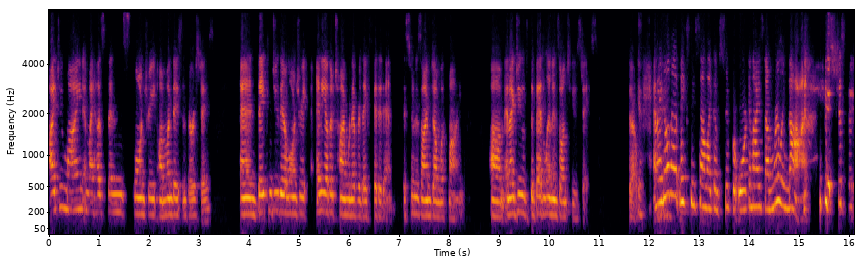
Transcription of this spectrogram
I do mine and my husband's laundry on Mondays and Thursdays. And they can do their laundry any other time whenever they fit it in, as soon as I'm done with mine. Um, and I do the bed linens on Tuesdays. So, yeah. and I know that makes me sound like I'm super organized. I'm really not. it's just that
